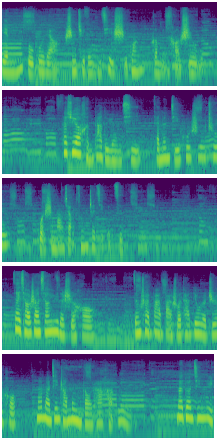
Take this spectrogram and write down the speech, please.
也弥补不了失去的一切时光和美好事物。他需要很大的勇气，才能几乎说出“我是毛晓松”这几个字。在桥上相遇的时候，曾帅爸爸说他丢了之后，妈妈经常梦到他喊恶人。那段经历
